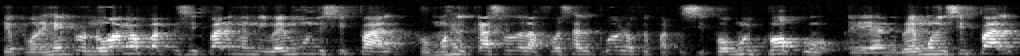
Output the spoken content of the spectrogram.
que, por ejemplo, no van a participar en el nivel municipal, como es el caso de la Fuerza del Pueblo, que participó muy poco eh, a nivel municipal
